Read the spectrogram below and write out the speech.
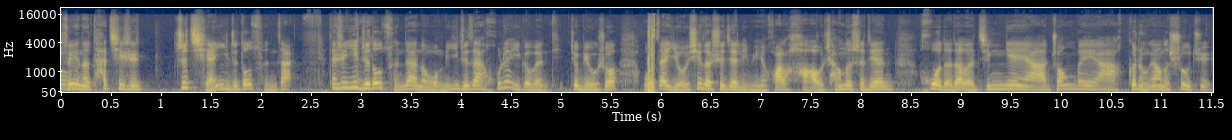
所以呢，它其实之前一直都存在，但是一直都存在呢，我们一直在忽略一个问题，就比如说我在游戏的世界里面花了好长的时间获得到的经验呀、装备啊、各种各样的数据，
